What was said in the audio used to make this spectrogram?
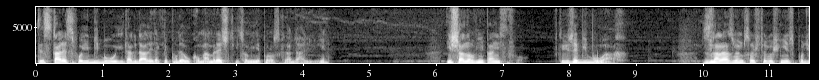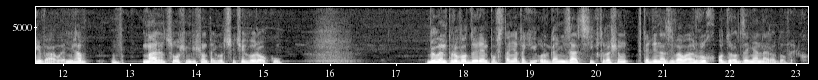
te stare swoje bibuły i tak dalej, takie pudełko mam, resztki, co mi je porozkradali, nie? I szanowni Państwo, w tychże bibułach znalazłem coś, czego się nie spodziewałem. Ja w marcu 83 roku byłem prowodyrem powstania takiej organizacji, która się wtedy nazywała Ruch Odrodzenia Narodowego.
